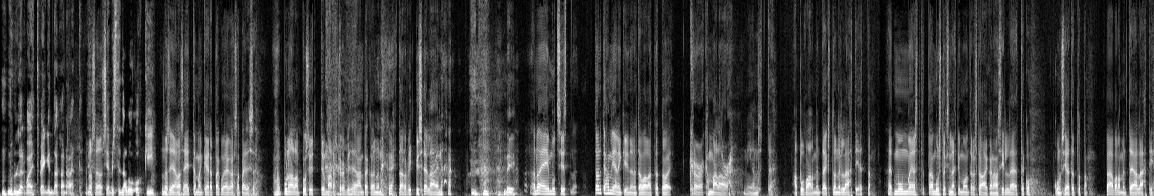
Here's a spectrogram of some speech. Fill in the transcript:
Muller vaihtopenkin takana, että no se on, siellä pistetään luku kiinni. No siellä on seitsemän kertaa, kun ekassa pelissä punalamppu syttyy Markströmin selän takana, niin ei tarvitse kysellä enää. niin. No ei, mutta siis toi on nyt ihan mielenkiintoinen tavalla, että toi Kirk Muller niin on sitten apuvalmentajaksi tuonne lähti, että, että mun mielestä, tai muistaakseni lähti Monterista aikanaan silleen, että kun, kun sieltä tota, päävalmentaja lähti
